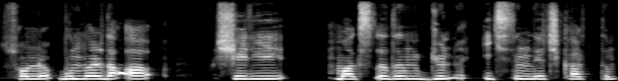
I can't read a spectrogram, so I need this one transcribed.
Sonra bunları da a, Shelly'i maxladığım gün ikisini de çıkarttım.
